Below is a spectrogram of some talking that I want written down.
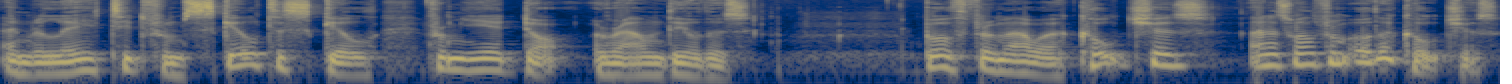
and related from skill to skill from year dot around the others, both from our cultures and as well from other cultures.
